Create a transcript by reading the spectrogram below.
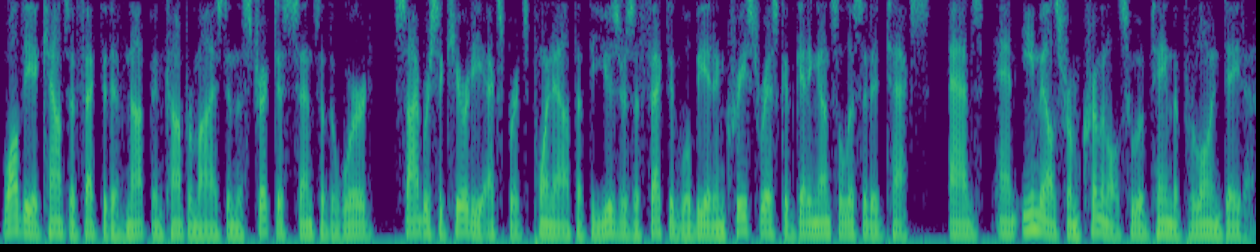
While the accounts affected have not been compromised in the strictest sense of the word, cybersecurity experts point out that the users affected will be at increased risk of getting unsolicited texts, ads, and emails from criminals who obtain the purloined data.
